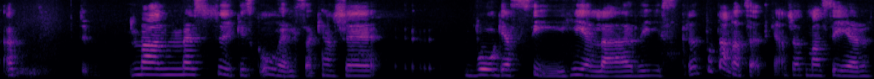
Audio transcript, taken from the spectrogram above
att man med psykisk ohälsa kanske vågar se hela registret på ett annat sätt kanske? Att man ser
